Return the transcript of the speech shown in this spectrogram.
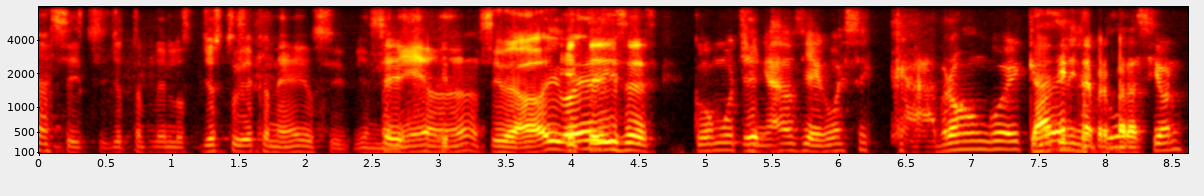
Ah, sí, sí, yo también los, yo estudié con ellos y bienvenido, sí. de, Ay, güey. Y te dices, ¿cómo chingados llegó ese cabrón, güey? Que no tiene la preparación.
